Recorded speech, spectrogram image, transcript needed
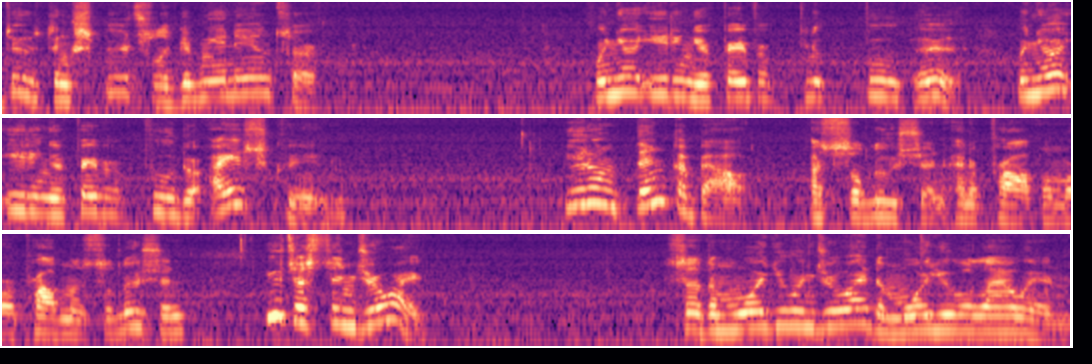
to do? Think spiritually, give me an answer. When you're eating your favorite food, when you're eating your favorite food or ice cream, you don't think about a solution and a problem or a problem and solution. You just enjoy. So the more you enjoy, the more you allow in.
